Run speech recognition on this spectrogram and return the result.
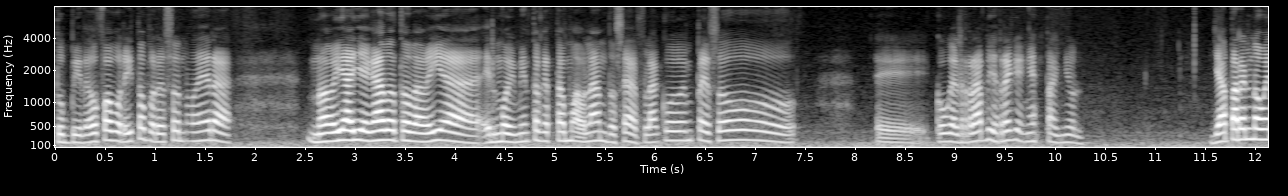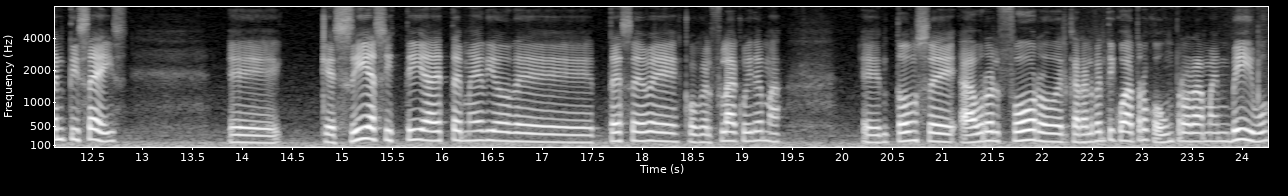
tus videos favoritos, pero eso no era, no había llegado todavía el movimiento que estamos hablando. O sea, el Flaco empezó eh, con el rap y reggae en español. Ya para el 96, eh, que sí existía este medio de TCB con el flaco y demás, entonces abro el foro del Canal 24 con un programa en vivo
